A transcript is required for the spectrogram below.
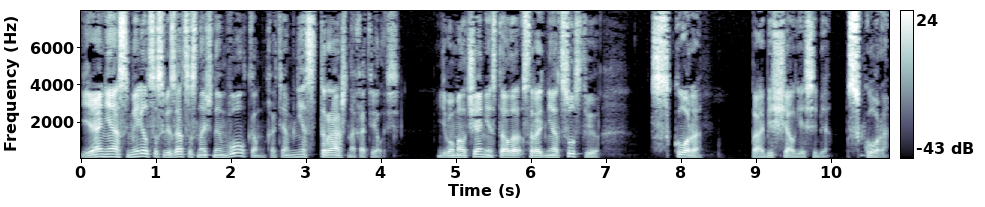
я не осмелился связаться с ночным волком, хотя мне страшно хотелось. Его молчание стало сродни отсутствию. «Скоро», — пообещал я себе, — «скоро».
